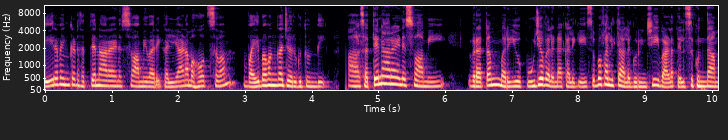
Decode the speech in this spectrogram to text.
వీరవెంకట సత్యనారాయణ స్వామి వారి కళ్యాణ మహోత్సవం వైభవంగా జరుగుతుంది. ఆ సత్యనారాయణ స్వామి వ్రతం మరియు పూజ వలన కలిగే శుభ ఫలితాల గురించి ఇవాళ తెలుసుకుందాం.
